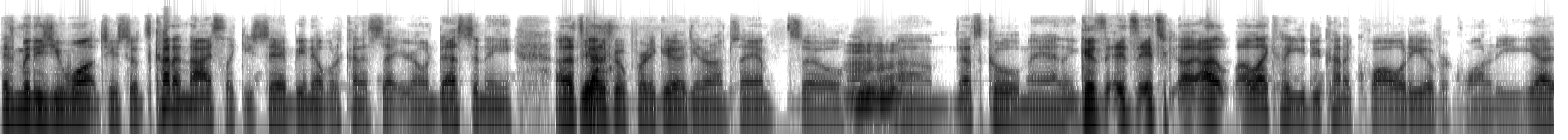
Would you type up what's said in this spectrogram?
as many as you want to. So it's kind of nice, like you said, being able to kind of set your own destiny. Uh, that's yeah. got to feel pretty good. You know what I'm saying? So mm-hmm. um, that's cool, man. Because it's it's I, I like how you do kind of quality over quantity. Yeah,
